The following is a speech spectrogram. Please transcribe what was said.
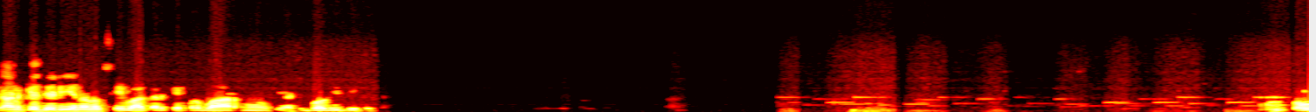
ਜਾਣ ਕੇ ਜਿਹੜੀ ਇਹਨਾਂ ਨੂੰ ਸੇਵਾ ਕਰਕੇ ਪਰਿਵਾਰ ਨੂੰ ਅਸੀਂ ਅੱਜ ਬੋਡੀ ਦੇ ਕੇ ਹੁਣ ਤੋਂ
